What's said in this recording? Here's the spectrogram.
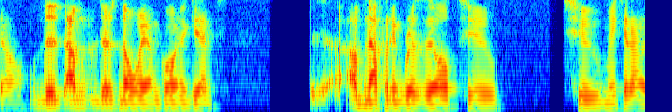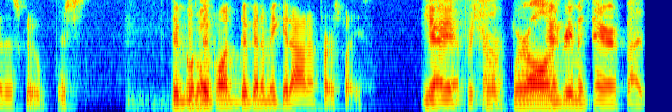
no. There's, I'm, there's no way I'm going against. I'm not putting Brazil to to make it out of this group. There's, they're, go, Well- they're going they're going to make it out in first place. yeah, yeah, for So sure. we're all in And- agreement there, but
